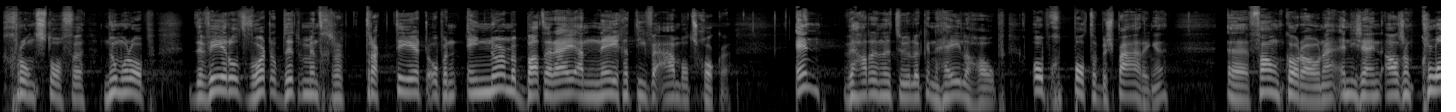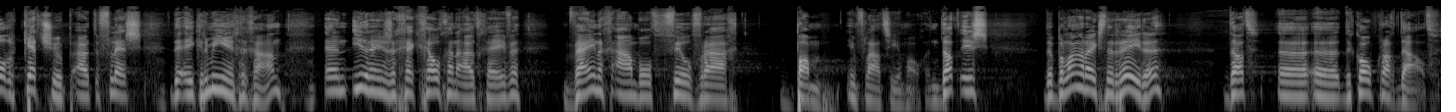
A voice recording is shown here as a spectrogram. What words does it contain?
grondstoffen, noem maar op. De wereld wordt op dit moment getrakteerd op een enorme batterij aan negatieve aanbodschokken. En we hadden natuurlijk een hele hoop opgepotte besparingen uh, van corona. En die zijn als een klodder ketchup uit de fles de economie ingegaan. En iedereen is een gek geld gaan uitgeven. Weinig aanbod, veel vraag. Bam, inflatie omhoog. En dat is de belangrijkste reden dat uh, uh, de koopkracht daalt.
